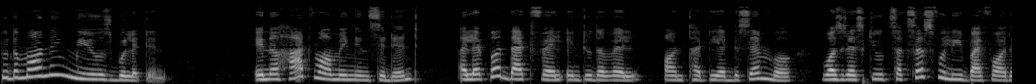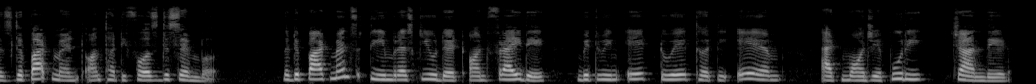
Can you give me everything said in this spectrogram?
to the morning news bulletin. In a heartwarming incident, a leopard that fell into the well on 30th December was rescued successfully by Forest Department on 31st December. The department's team rescued it on Friday between 8 to 8:30 am at Maujepuri, Chanded.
